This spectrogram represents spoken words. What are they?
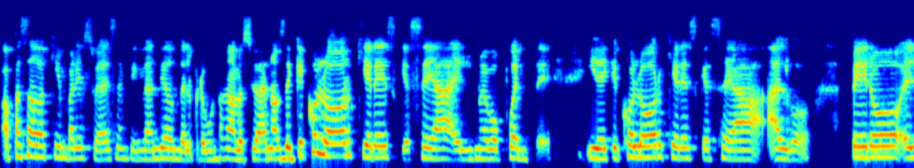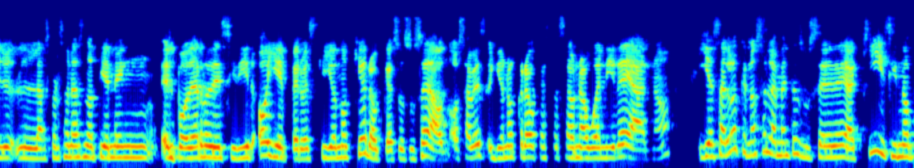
ha pasado aquí en varias ciudades en Finlandia donde le preguntan a los ciudadanos de qué color quieres que sea el nuevo puente y de qué color quieres que sea algo pero las personas no tienen el poder de decidir, oye, pero es que yo no quiero que eso suceda, o, sabes, yo no creo que esto sea una buena idea, ¿no? Y es algo que no solamente sucede aquí, sino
